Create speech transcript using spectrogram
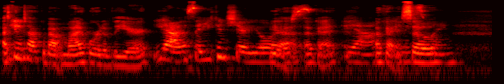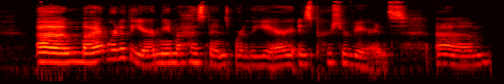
I Do can you- talk about my word of the year. Yeah, so you can share yours. Yeah, okay. Yeah. Okay, so- explain. Um, my word of the year, me and my husband's word of the year is perseverance. Um,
